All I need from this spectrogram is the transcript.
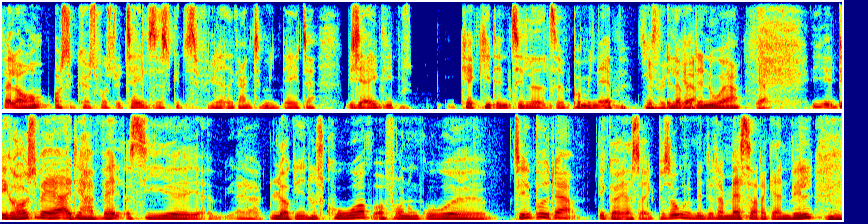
falder om og skal køres på hospitalet, så skal de selvfølgelig have adgang til mine data. Hvis jeg ikke lige kan give den tilladelse på min app, eller hvad ja. det nu er. Ja. Det kan også være, at jeg har valgt at sige, at øh, jeg er logget ind hos Coop og får nogle gode øh, tilbud der. Det gør jeg så ikke personligt, men det er der masser, der gerne vil. Mm.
